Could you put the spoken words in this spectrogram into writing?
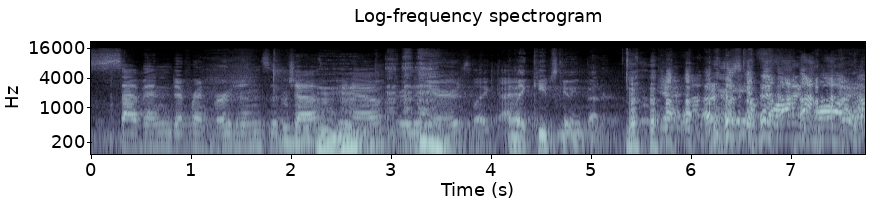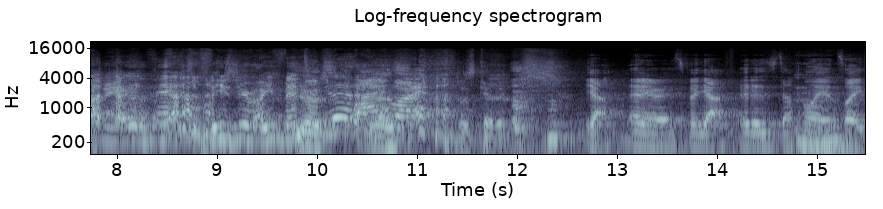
seven different versions of Jeff, Mm-hmm. you know, through the years. Like, I, And it keeps getting better. Yeah, not just a fine wine. I mean, he's your, are you vintage Yes. yet? I- Just kidding. yeah. Anyways, but yeah, it is definitely. Mm-hmm. It's like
